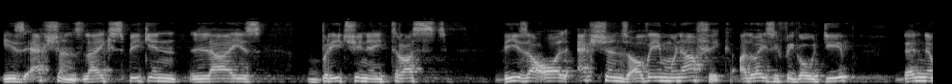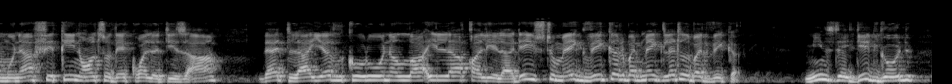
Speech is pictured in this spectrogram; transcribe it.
his actions like speaking lies, breaching a trust, these are all actions of a munafiq. Otherwise, if we go deep, then the munafiqeen also their qualities are that la yadhkurun Allah illa qalila. They used to make dhikr but make little but dhikr. Means they did good,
